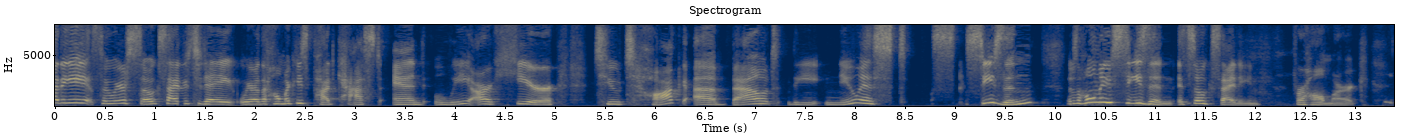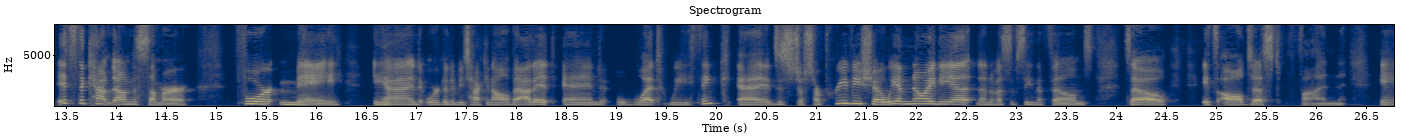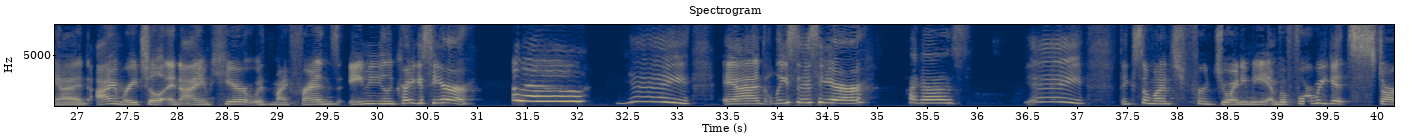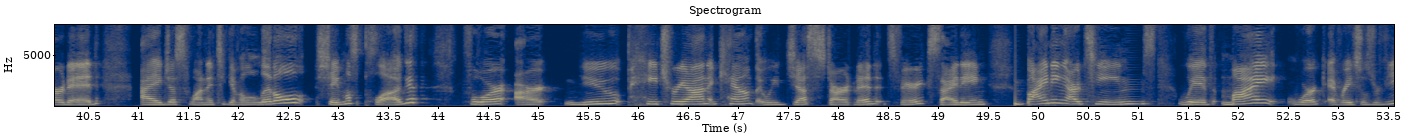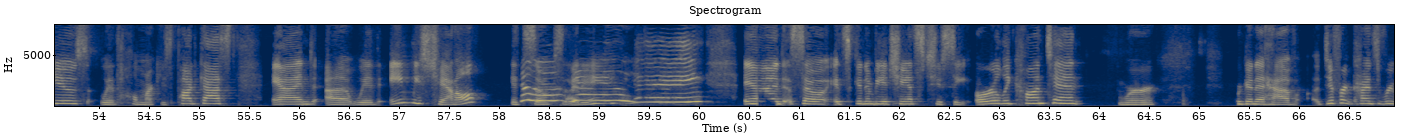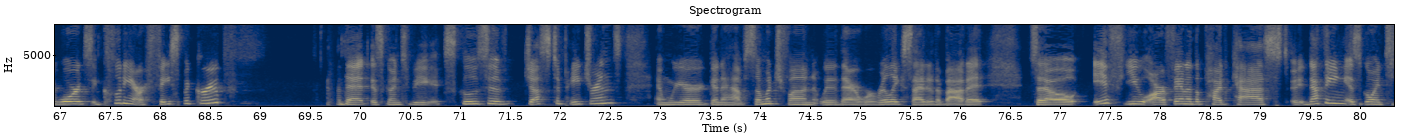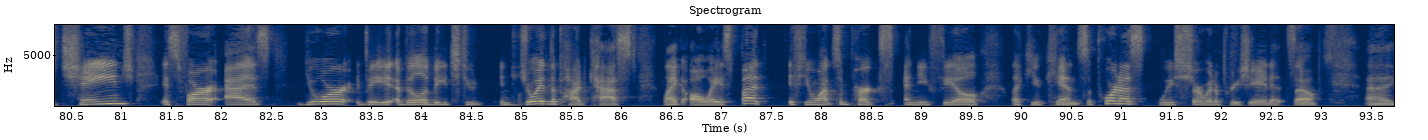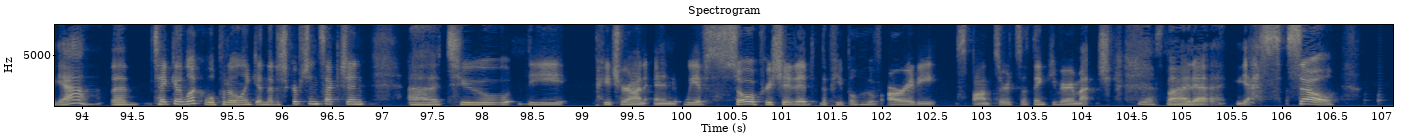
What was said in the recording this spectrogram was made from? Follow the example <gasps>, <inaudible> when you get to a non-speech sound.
everybody. So, we're so excited today. We are the Hallmarkies podcast, and we are here to talk about the newest season. There's a whole new season. It's so exciting for Hallmark. It's the countdown to summer for May, and we're going to be talking all about it and what we think. Uh, this is just our preview show. We have no idea. None of us have seen the films, so it's all just fun. And I'm Rachel, and I am here with my friends. Amy and Craig is here. Hello. Yay! And Lisa is here. Hi, guys. Yay! Thanks so much for joining me. And before we get started, I just wanted to give a little shameless plug for our new Patreon account that we just started. It's very exciting. Combining our teams with my work at Rachel's Reviews, with Hallmarkies Podcast, and uh, with Amy's channel. It's Hello, so exciting. Yay! And so it's going to be a chance to see early content. We're we're going to have different kinds of rewards, including our Facebook group that is going to be exclusive just to patrons. And we are going to have so much fun with there. We're really excited about it. So if you are a fan of the podcast, eh, nothing is going to change as far as your ability to enjoy the podcast, like always. But if you want some perks and you feel like you can support us, we sure would appreciate it. So, uh, yeah, uh, take a look. We'll put a link in the description section uh, to the Patreon, and we have so appreciated the people who've already sponsored. So, thank you very much. Yes. But uh, yes, so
